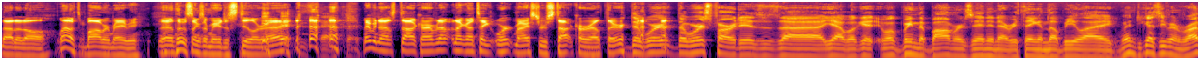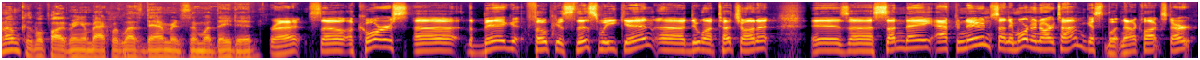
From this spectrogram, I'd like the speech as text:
not at all. Well, it's a bomber, maybe. Those things are made of steel, right? Exactly. maybe not a stock car. But I'm not gonna take Workmeister's stock car out there. The wor- the worst part is is uh yeah we'll get we'll bring the bombers in and everything and they'll be like man do you guys even run them because we'll probably bring them back with less damage than what they did. Right. So, of course, uh, the big focus this weekend, uh, do want to touch on it, is uh, Sunday afternoon, Sunday morning, our time. Guess what, 9 o'clock start?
